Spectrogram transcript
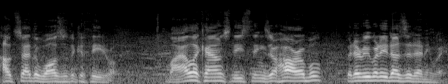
outside the walls of the cathedral. By all accounts, these things are horrible, but everybody does it anyway.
